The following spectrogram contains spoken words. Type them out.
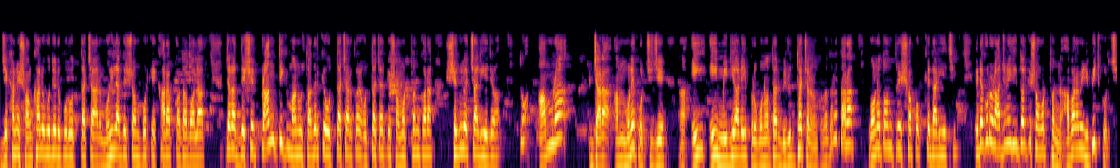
যেখানে সংখ্যালঘুদের উপর অত্যাচার, মহিলাদের সম্পর্কে খারাপ কথা বলা, যারা দেশের প্রান্তিক মানুষ তাদেরকে অত্যাচার করে, অত্যাচারকে সমর্থন করা, সেগুলো চালিয়ে যাওয়া। তো আমরা যারা আমি মনে করছি যে এই এই মিডিয়ার এই প্রবণতার বিরুদ্ধাচরণ করা তারা তারা গণতন্ত্রের সপক্ষে দাঁড়িয়েছি। এটা কোনো রাজনৈতিক দলকে সমর্থন না। আবার আমি রিপিট করছি,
